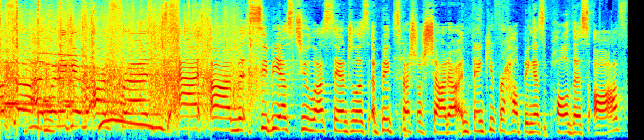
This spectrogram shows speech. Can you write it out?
also, I want to give our friends at um, CBS2 Los Angeles a big special shout out and thank you for helping us pull this off.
